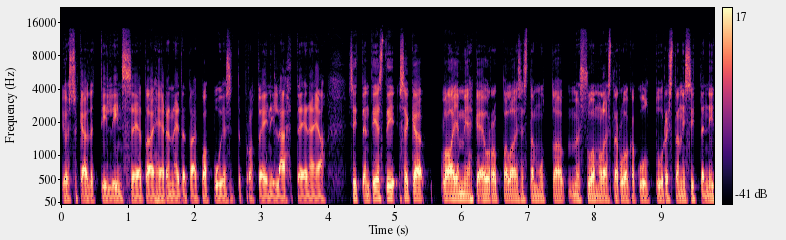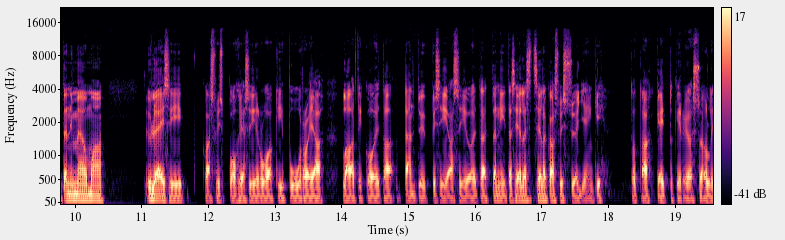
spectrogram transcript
joissa käytettiin linssejä tai herneitä tai papuja sitten proteiinilähteenä. Ja sitten tietysti sekä laajemmin ehkä eurooppalaisesta, mutta myös suomalaista ruokakulttuurista, niin sitten niitä nimenomaan – yleisiä kasvispohjaisia ruokia, puuroja, laatikoita, tämän tyyppisiä asioita, että niitä siellä sitten siellä kasvissyöjienkin tota, keittokirjoissa oli.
